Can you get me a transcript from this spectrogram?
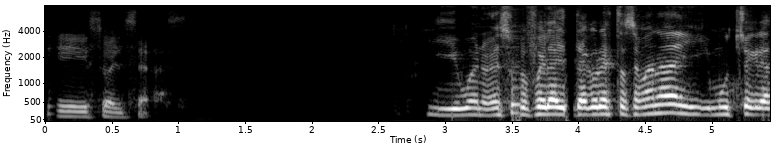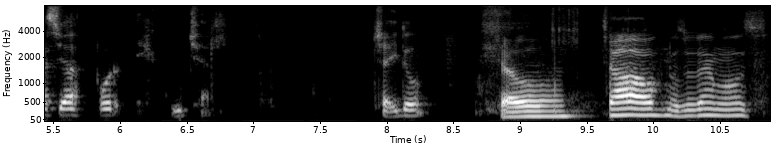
Y soy el Sebas. Y bueno, eso fue la bitácora esta semana y muchas gracias por escuchar. Chaito. Chao. Chao, nos vemos.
